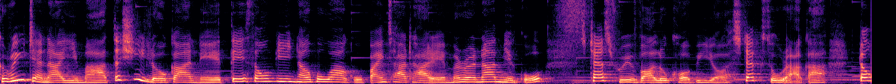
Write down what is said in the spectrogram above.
ဂရိဒဏ္ဍာရီမှာတက်ရှိလောကနဲ့တေဆုံးပြီးနောက်ဘဝကိုပိုင်းခြားထားတဲ့မရဏမြစ်ကို Steps River လို့ခေါ်ပြီးတော့ Steps ဆိုတာကတုံ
